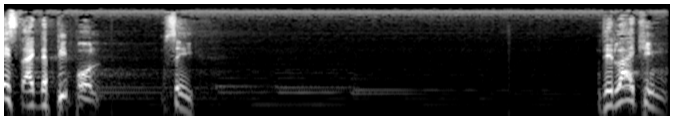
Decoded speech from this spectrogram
It's like the people say, they like him.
